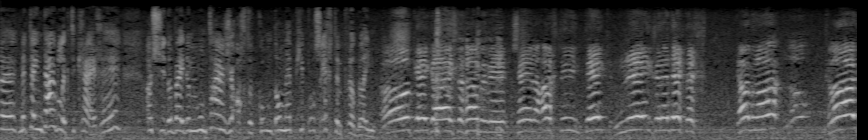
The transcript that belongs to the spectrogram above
eh, meteen duidelijk te krijgen, hè. Als je er bij de montage achter komt, dan heb je pas echt een probleem. Oké guys, daar gaan we weer. Scène 18, take 39. Camera, geluid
